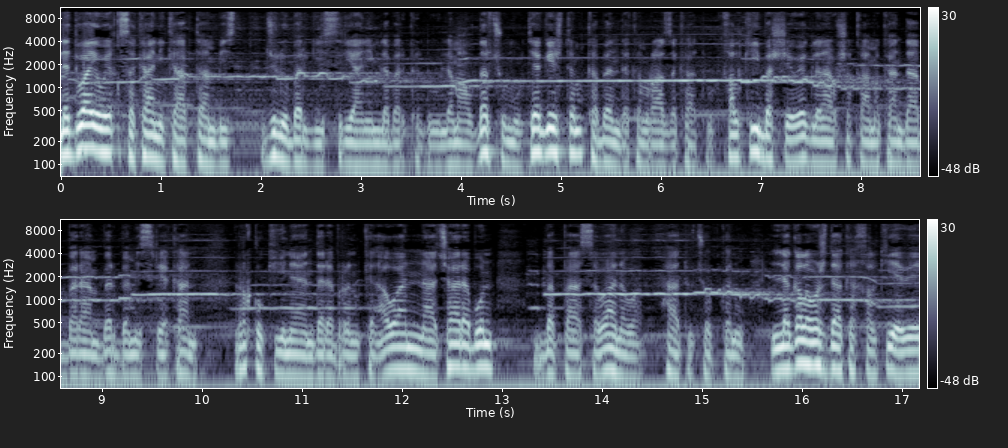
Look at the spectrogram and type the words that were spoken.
لە دوایەوەی قسەکانی کاپتان بیست جل و بەرگی سریانیم لەبەر کرد و لە ماڵ دەرچووم و تێگەیشتم کە بەندەکەم ڕازەکات و خەڵکی بە شێوەیەک لە ناو شەقامەکاندا بەرامبەر بە میسریەکان ڕق و کینەیان دەرەبڕن کە ئەوان ناچارەبوون بە پاسەوانەوە هاتوچۆ بکەن و لەگەڵ ئەوەشدا کە خەڵکی ئەوێ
